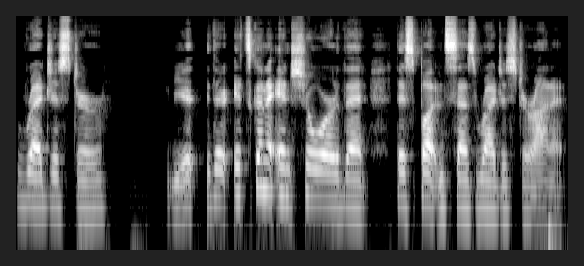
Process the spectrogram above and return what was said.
register. It's going to ensure that this button says register on it.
